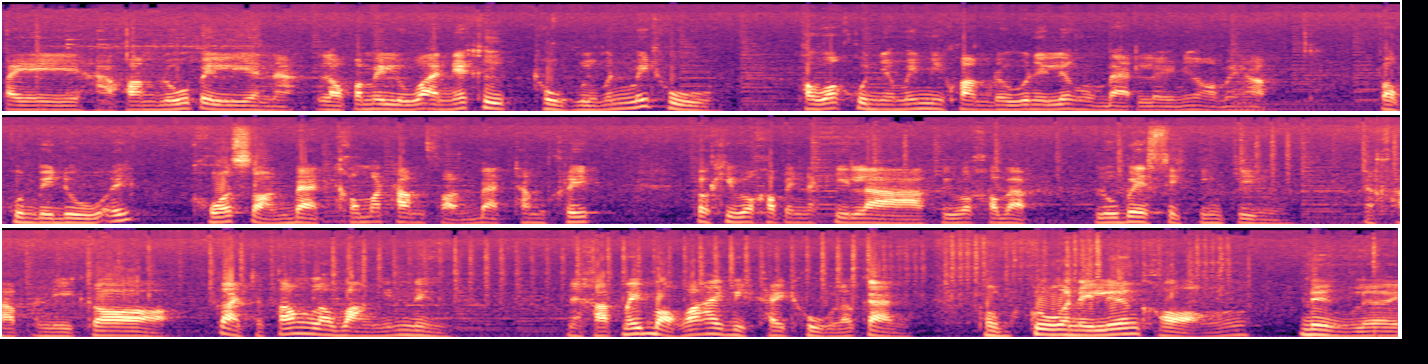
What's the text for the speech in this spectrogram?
ไปหาความรู้ไปเรียนอะเราก็ไม่รู้ว่าอันนี้คือถูกหรือมันไม่ถูก เพราะว่าคุณยังไม่มีความรู้ในเรื่องของแบดเลยนี่ออกไหมครับพอคุณไปดูเอ้ยโค้ชสอนแบดเขามาทำสอนแบดทำคลิป ก็คิดว่าเขาเป็นนักกีฬาคิดว่าเขาแบบรู้เบสิกจริง ๆนะครับ อันนี้ก็ก็อาจจะต้องระวังนิดนึงนะครับไม่บอกว่าให้ผิดใครถูกแล้วกัน ผมกลัวในเรื่องของหนึ่งเลย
